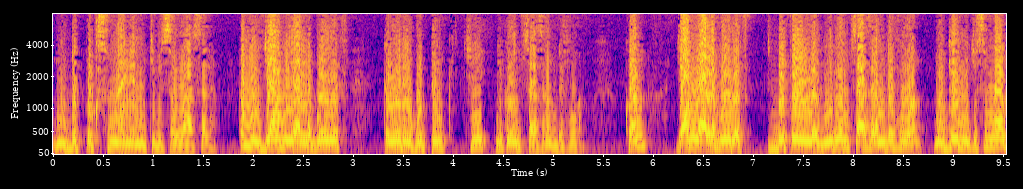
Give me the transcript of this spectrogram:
mu dëppoog sunna yonente bi sallallahu alayhi wasallam amul jaamu yàlla booy def te waroo ko tënk ci ni ko yonente sallallahu alayhi wasallam defe woon kon jaamu yàlla booy def dëppoo la ni ko alayhi wasallam defe woon mu génn ci sunnaam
